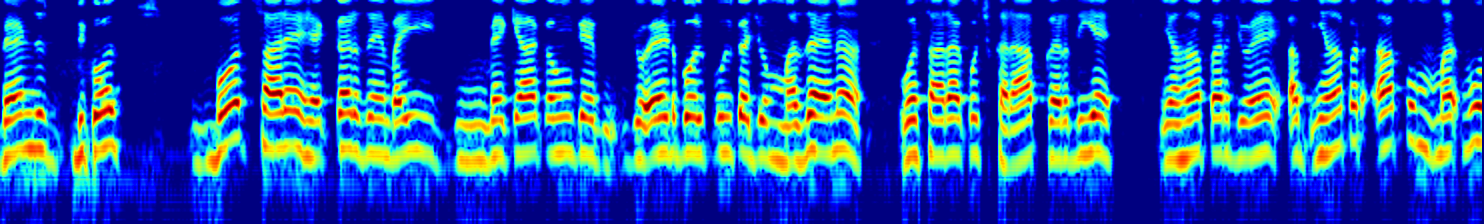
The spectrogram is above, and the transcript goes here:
ban this because بہت سارے ہیکرز ہیں بھائی۔ میں کیا کہوں کہ جو ایڈ بال پول کا جو مزہ ہے نا، وہ سارا کچھ خراب کر دیے یہاں پر جو ہے، اب یہاں پر آپ کو وہ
